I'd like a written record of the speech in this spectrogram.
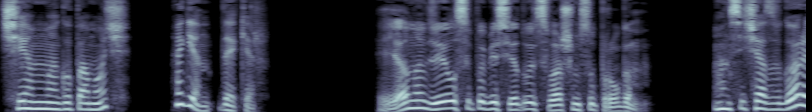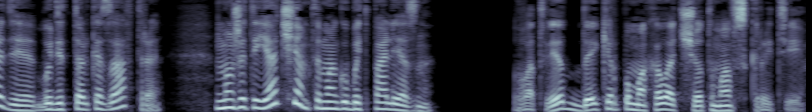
«Чем могу помочь, агент Деккер?» «Я надеялся побеседовать с вашим супругом». «Он сейчас в городе, будет только завтра. Может, и я чем-то могу быть полезна?» В ответ Деккер помахал отчетом о вскрытии.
